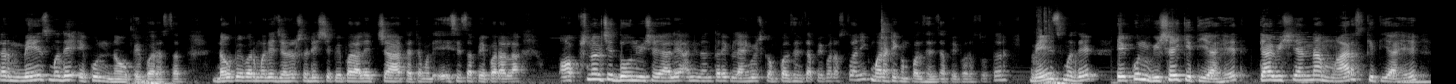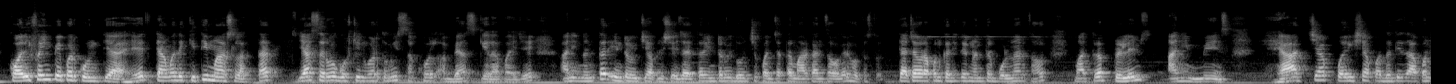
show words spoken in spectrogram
तर मेन्समध्ये एकूण नऊ पेपर असतात. नऊ पेपरमध्ये जनरल स्टडीजचे पेपर आले चार त्याच्यामध्ये एस एस कंपल्सरीचा पेपर आला. ऑप्शनलचे दोन विषय आले आणि नंतर एक लँग्वेज कंपल्सरीचा पेपर असतो आणि एक मराठी कंपल्सरीचा पेपर असतो. तर मेन्समध्ये एकूण विषय किती आहेत? त्या विषयांना मार्क्स किती आहे? क्वालिफाईंग पेपर कोणते आहेत? त्यामध्ये किती मार्क्स लागतात? या सर्व गोष्टींवर तुम्ही सखोल अभ्यास केला पाहिजे. आणि नंतर इंटरव्ह्यूची आपली स्टेज आहे. तर इंटरव्ह्यू दोनशे पंच्याहत्तर मार्कांचा वगैरे होत असतो. त्याच्यावर आपण कधीतरी नंतर बोलणारच आहोत. मात्र प्रिलिम्स आणि मेन्स ह्याच्या परीक्षा पद्धतीचा आपण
